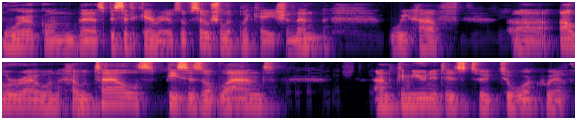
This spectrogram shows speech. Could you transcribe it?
work on the specific areas of social application. And we have uh, our own hotels, pieces of land, and communities to, to work with.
